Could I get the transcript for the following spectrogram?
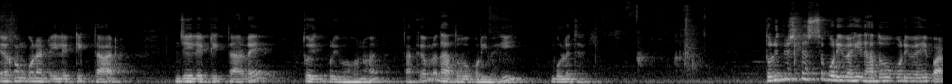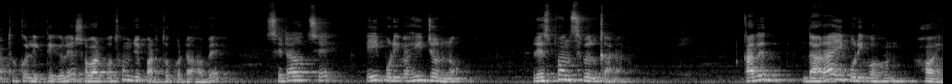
এরকম কোনো একটা ইলেকট্রিক তার, যে ইলেকট্রিক তারে তড়িৎ পরিবহন হয়, তাকে আমরা ধাতব পরিবাহী বলে থাকি। তড়িৎ বিশ্লেষ্য পরিবাহী, ধাতব পরিবাহী পার্থক্য লিখতে গেলে সবার প্রথম যে পার্থক্যটা হবে, সেটা হচ্ছে এই পরিবাহীর জন্য রেসপন্সিবল কারা? কাদের দ্বারা এই পরিবহন হয়?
